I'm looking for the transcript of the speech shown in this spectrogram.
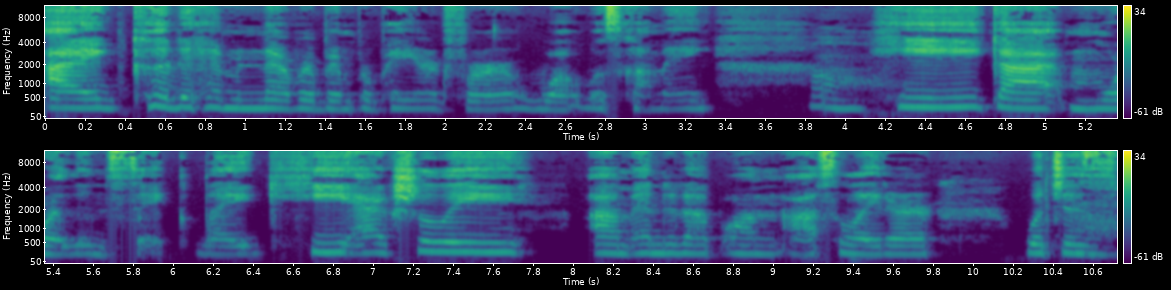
I could have never been prepared for what was coming. Oh. He got more than sick. Like, he actually um, ended up on oscillator, which is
